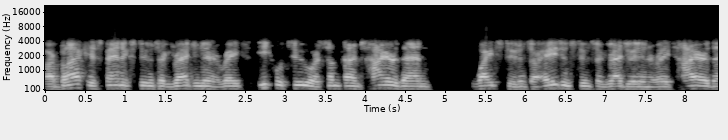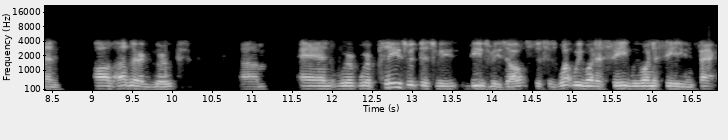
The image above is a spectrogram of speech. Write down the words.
our black Hispanic students are graduating at rates equal to or sometimes higher than white students. Our Asian students are graduating at rates higher than all other groups. Um, and we're, we're pleased with this re, these results. This is what we want to see. We want to see, in fact,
